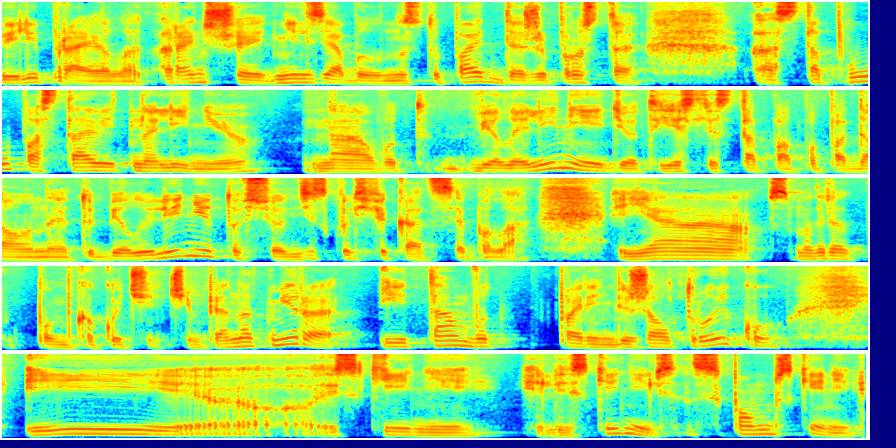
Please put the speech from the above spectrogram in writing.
ввели правила. Раньше нельзя было наступать, даже просто а, стопу поставить на линию на вот белой линии идет, если стопа попадала на эту белую линию, то все, дисквалификация была. Я смотрел, помню, какой чемпионат мира, и там вот парень бежал тройку и э, из Кении или из Кении, по-моему, с Кении.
